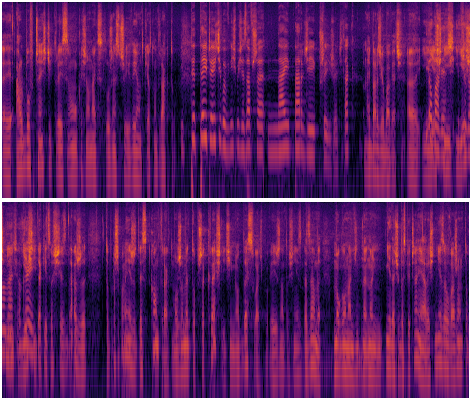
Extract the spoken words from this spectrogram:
E, Albo w części, której są określone exclusions, czyli wyjątki od kontraktu. I ty, tej części powinniśmy się zawsze najbardziej przyjrzeć, tak? najbardziej obawiać. I, I obawiać, jeśli, i jeśli, okej. jeśli takie coś się zdarzy, to proszę pamiętać, że to jest kontrakt. Możemy to przekreślić i im odesłać, powiedzieć, że na to się nie zgadzamy. Mogą na, no, nie dać ubezpieczenia, ale jeśli nie zauważą, to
